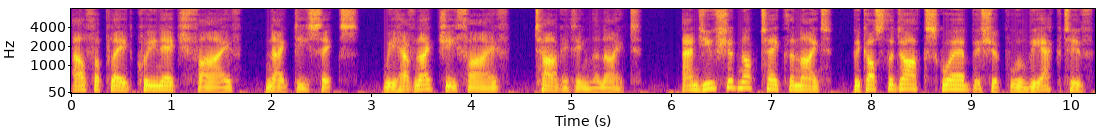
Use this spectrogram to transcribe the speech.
alpha played queen h5, knight d6, we have knight g5, targeting the knight. And you should not take the knight, because the dark square bishop will be active,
